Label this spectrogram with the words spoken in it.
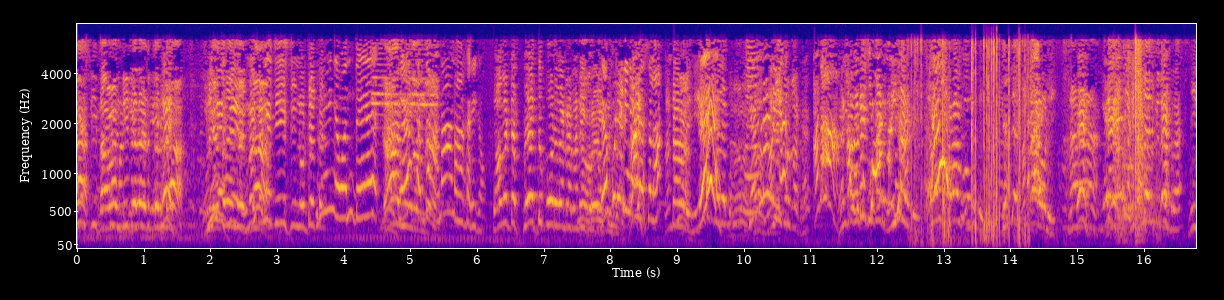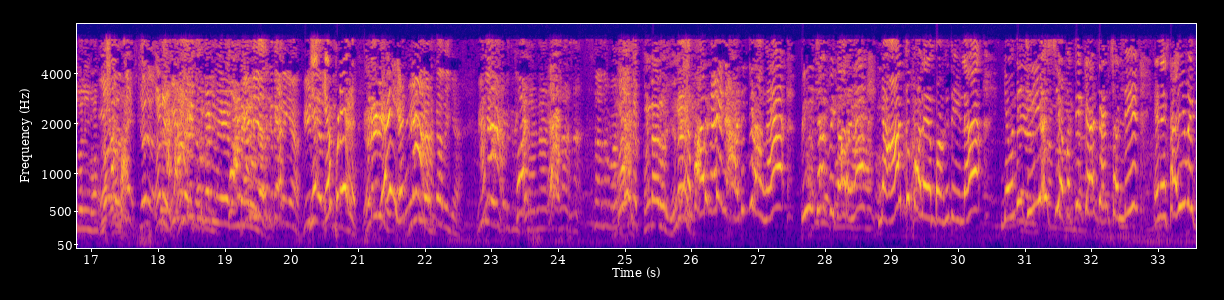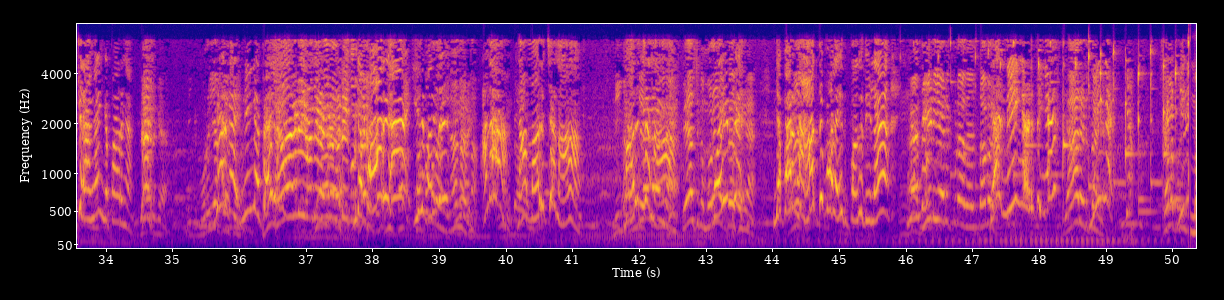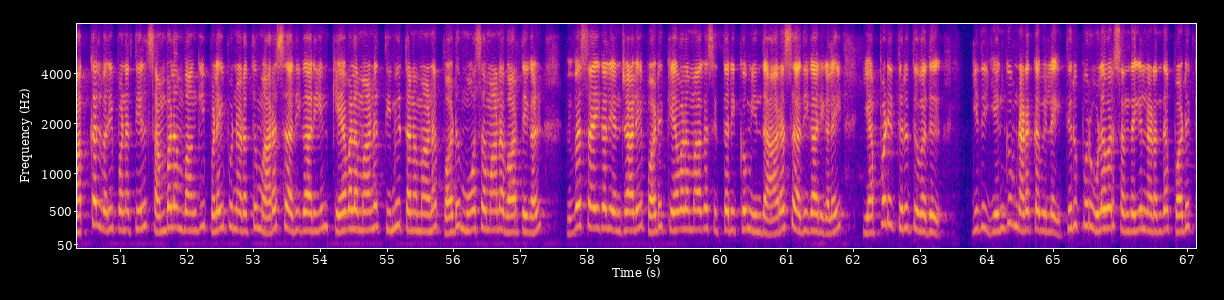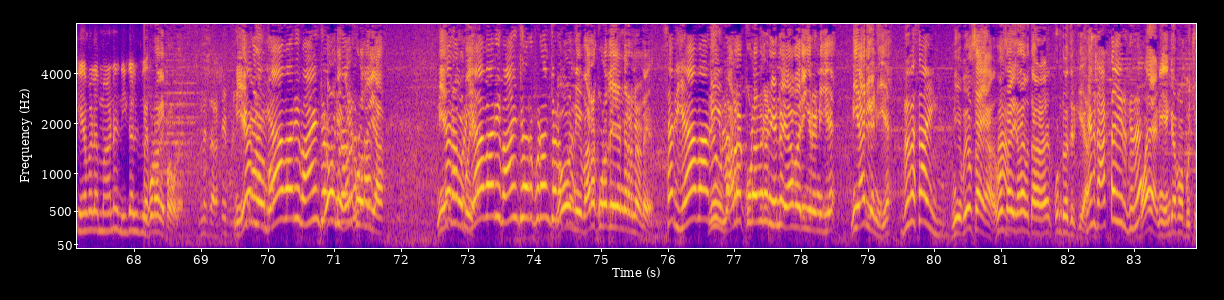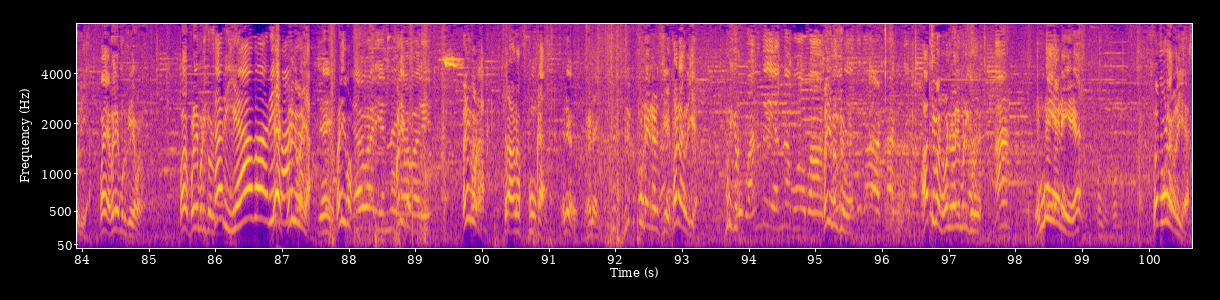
பாருங்க அடிக்கிறாங்க பிஜேபி காரங்க இங்க ஆத்துப்பாளையம் பகுதியில இங்க வந்து ஜிஎஸ்டிய பத்தி கேட்டேன்னு சொல்லி என்னை கை வைக்கிறாங்க இங்க பாருங்க நீங்க பாருங்க இது வந்து நான் மறுச்சனா மறுச்சனா பேசுங்க முறையா ஆத்துப்பாளையம் பகுதியில வீடியோ எடுக்க எடுத்தீங்க? யார் எடுத்தாங்க? மக்கள் வரி பணத்தில் சம்பளம் வாங்கி பிழைப்பு நடத்தும் அரசு அதிகாரியின் கேவலமான திமிர்த்தனமான படு மோசமான வார்த்தைகள் விவசாயிகள் என்றாலே படு கேவலமாக சித்தரிக்கும் இந்த அரசு அதிகாரிகளை எப்படி திருத்துவது? இது எங்கும் நடக்கவில்லை. திருப்பூர் உழவர் சந்தையில் நடந்த படு கேவலமான நிகழ்வு. நீ? வியாபாரி வாங்கிட்டு வரக்கூடாதுன்னு சொல்ல நீ வரக்கூடாதேங்கிற நானு. சார் வியாபாரி நீ வரக்கூடாதுங்க என்ன வியாபாரிங்கிற நீ? நீ யாரியா நீ? விவசாயிங்க. நீ விவசாய? விவசாயி கதை கொண்டு வந்திருக்கியா? அட்டை இருக்குது. போயா நீ? எங்க போய் சொல்லியா? போயா வெளியே முடிக்க வா வெளியே முடிக்க சார் வியாபாரி வெளியே போயா. வெளியே போ. வியாபாரி என்ன வியாபாரி? வெளியே போடா. சார், ஆனா பூண்டா. என்ன என்ன? பூண்டை நினைச்சு போடா வெளியே. முடிக்கணும் வந்து என்ன வெளியே ஒன்று வெளியே முடிக்கணும் என்னையா நீ? போடா வெளியே.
